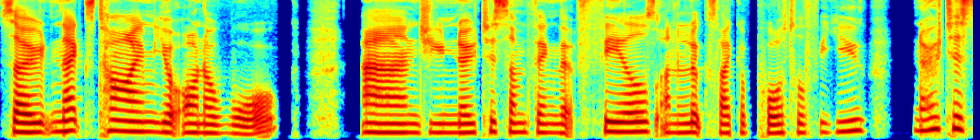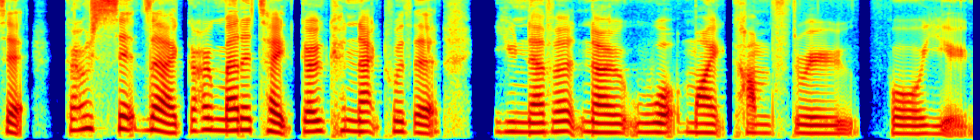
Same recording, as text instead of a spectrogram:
So, next time you're on a walk and you notice something that feels and looks like a portal for you, notice it. Go sit there, go meditate, go connect with it. You never know what might come through for you.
